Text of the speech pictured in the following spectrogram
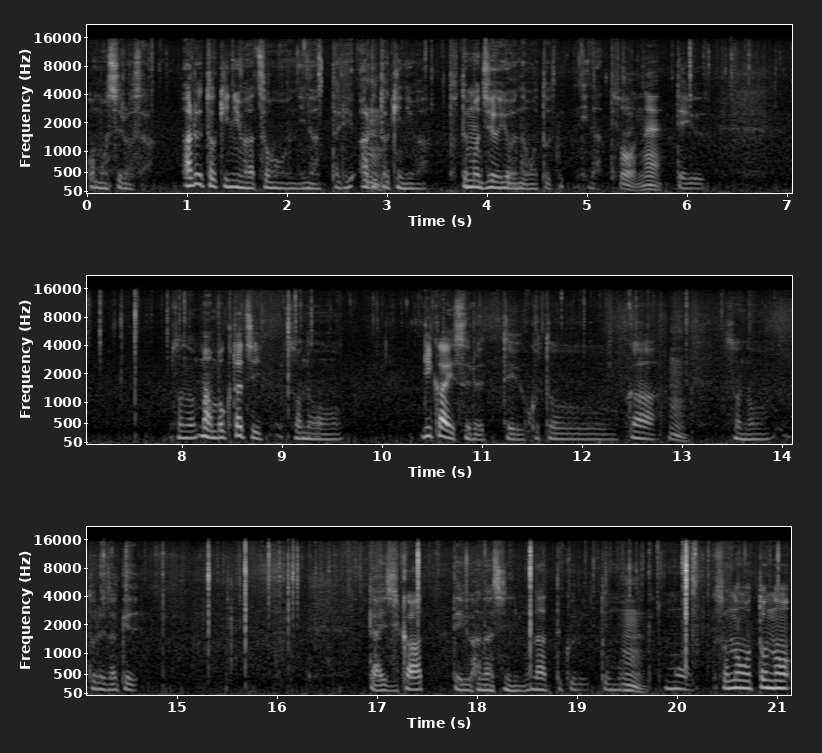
面白さある時には騒音になったりある時にはとても重要な音になってたりっていう。そのまあ僕たちその理解するっていうことがうん。そのどれだけ大事かっていう話にもなってくると思うんだけども、その音の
